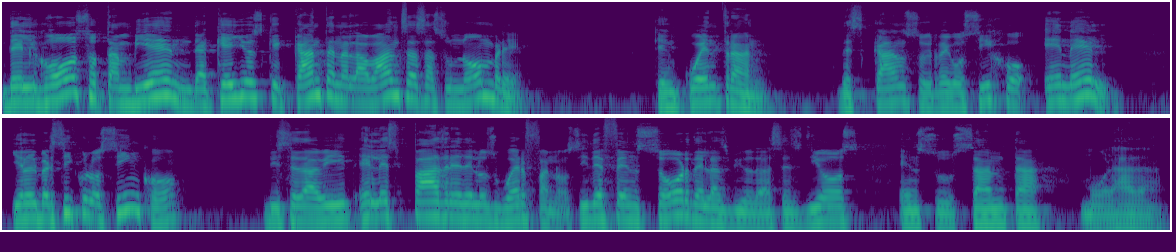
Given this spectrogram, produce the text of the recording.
del gozo también de aquellos que cantan alabanzas a su nombre, que encuentran descanso y regocijo en él. Y en el versículo 5 dice David, Él es padre de los huérfanos y defensor de las viudas, es Dios en su santa morada.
